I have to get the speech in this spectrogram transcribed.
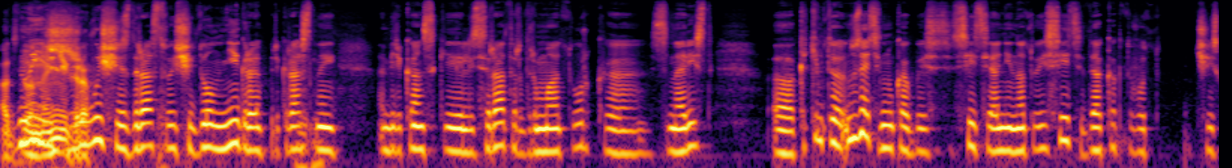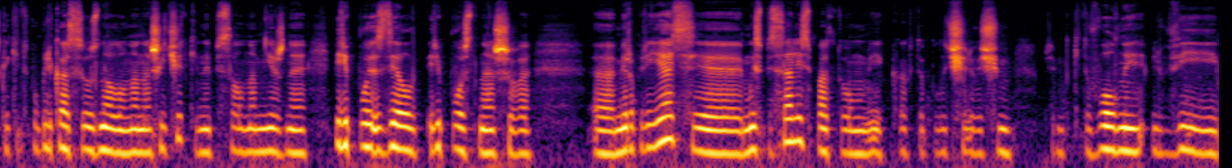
от ныне живущий, здравствующий Дон Нигра, прекрасный угу. американский литератор, драматург, э, сценарист. Э, каким-то, ну, знаете, ну, как бы сети, они на то и сети, да, как-то вот через какие-то публикации узнал он о нашей читке, написал нам нежное, перепост, сделал репост нашего мероприятие. Мы списались потом и как-то получили, в общем, какие-то волны любви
